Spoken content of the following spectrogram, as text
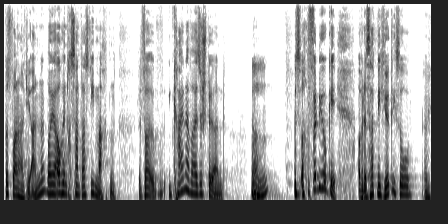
Das waren halt die anderen, war ja auch interessant, was die machten. Das war in keiner Weise störend. Ja? Mhm. Es war völlig okay. Aber das hat mich wirklich so hab ich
